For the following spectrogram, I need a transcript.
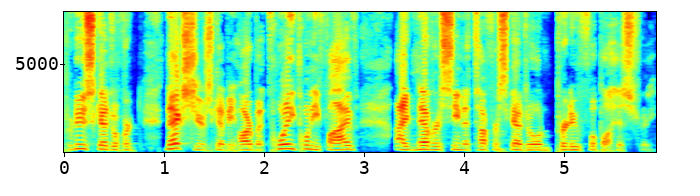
Purdue's schedule for next year is going to be hard, but 2025, I've never seen a tougher schedule in Purdue football history.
